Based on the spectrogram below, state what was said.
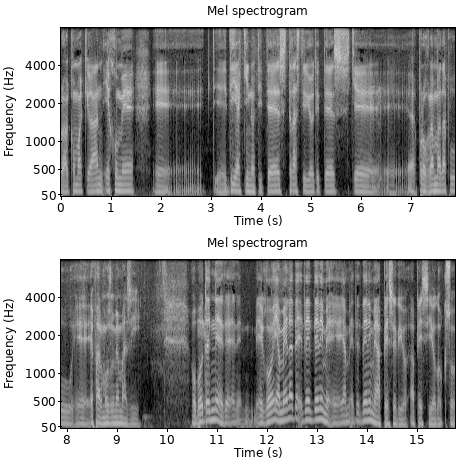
ακόμα και αν έχουμε ε, διακοινωτικές δραστηριότητες και ε, προγράμματα που εφαρμόζουμε μαζί. Οπότε ναι, εγώ για μένα δεν, δεν είμαι, δεν είμαι απεσιόδοξο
